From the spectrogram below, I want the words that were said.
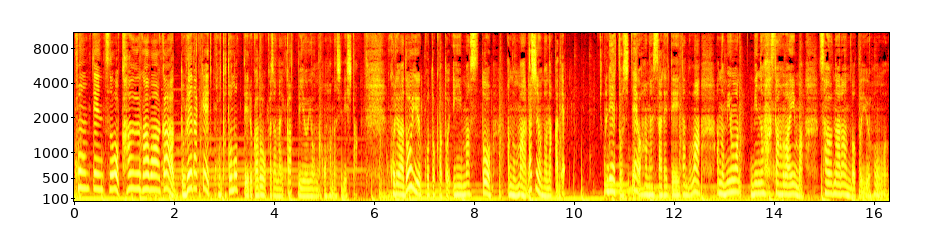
コンテンツを買う側がどれだけこう整っているかどうかじゃないかっていうようなお話でした。これはどういうことかと言いますとあのまあラジオの中で例としてお話しされていたのはあの箕輪さんは今「サウナランド」という本を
